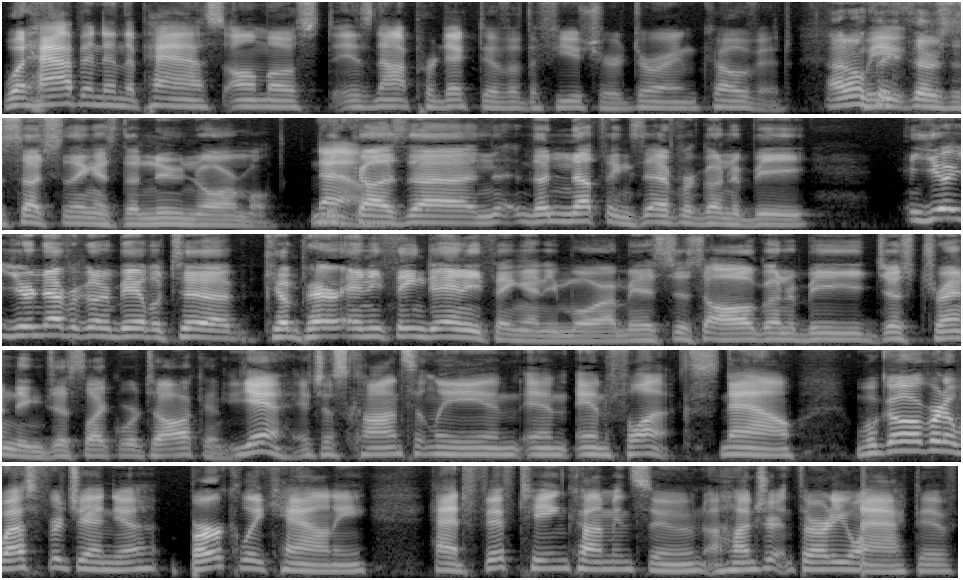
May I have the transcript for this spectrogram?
what happened in the past almost is not predictive of the future during COVID. I don't We- think there's a such thing as the new normal No. because uh, n- the, nothing's ever going to be. You're, you're never going to be able to compare anything to anything anymore. I mean, it's just all going to be just trending, just like we're talking. Yeah, it's just constantly in, in, in flux. Now, we'll go over to West Virginia. Berkeley County had 15 coming soon, 131 active.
